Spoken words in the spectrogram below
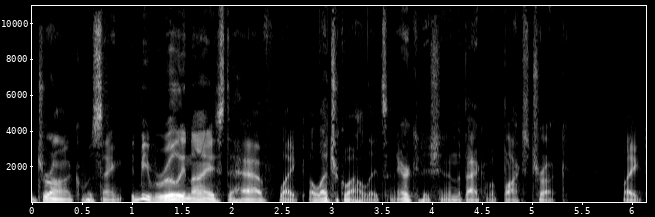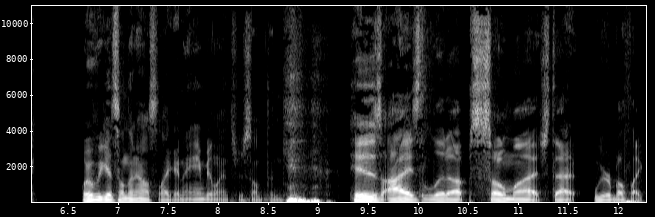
drunk, was saying it'd be really nice to have like electrical outlets and air conditioning in the back of a box truck. Like, what if we get something else, like an ambulance or something? his eyes lit up so much that we were both like,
